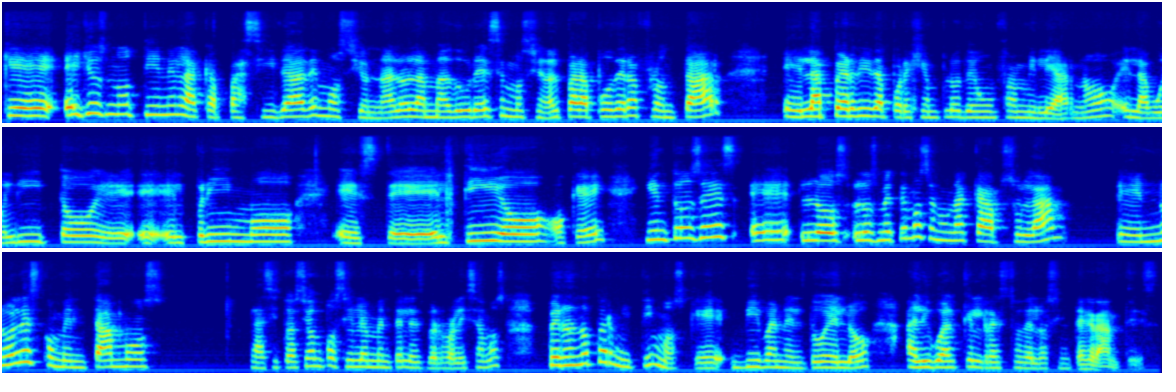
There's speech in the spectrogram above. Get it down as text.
que ellos no tienen la capacidad emocional o la madurez emocional para poder afrontar eh, la pérdida, por ejemplo, de un familiar, ¿no? El abuelito, eh, el primo, este, el tío, ¿ok? Y entonces los, los metemos en una cápsula, no les comentamos la situación posiblemente les verbalizamos, pero no permitimos que vivan el duelo al igual que el resto de los integrantes.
